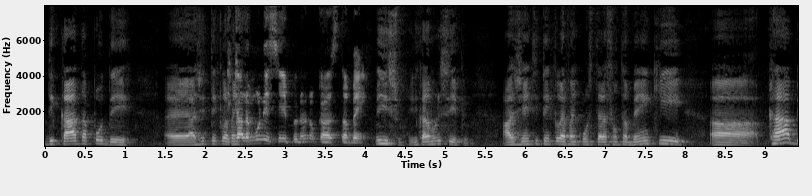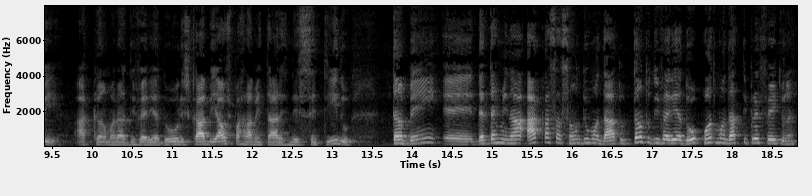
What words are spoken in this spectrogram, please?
de cada poder. É, a gente tem que levar de cada em... município, né, no caso também. Isso, de cada município. A gente tem que levar em consideração também que ah, cabe à Câmara de Vereadores, cabe aos parlamentares nesse sentido, também é, determinar a cassação um mandato tanto de vereador quanto mandato de prefeito, né?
